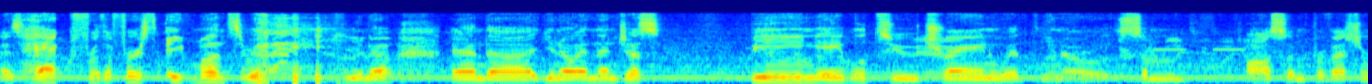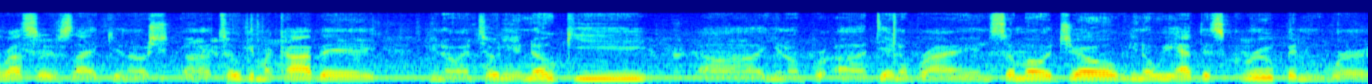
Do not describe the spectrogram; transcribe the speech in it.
as heck for the first eight months, really, you know, and uh, you know, and then just being able to train with, you know, some awesome professional wrestlers like, you know, uh, Togi Makabe, you know, Antonio Inoki, uh, you know, uh, Daniel Bryan, Samoa Joe. You know, we had this group, and we're,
